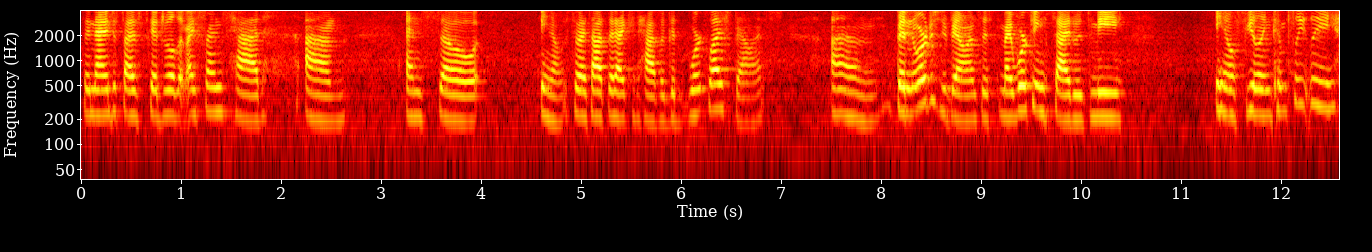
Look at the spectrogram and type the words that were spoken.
the nine to five schedule that my friends had. Um, and so, you know, so I thought that I could have a good work life balance. Um, but in order to balance, if my working side was me, you know, feeling completely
